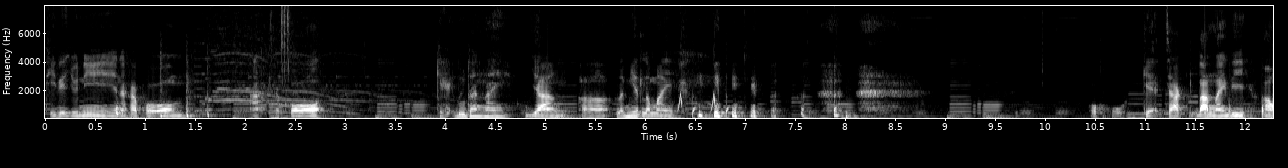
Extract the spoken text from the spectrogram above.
ที่เด็ดอยู่นี่นะครับผมอะจะขอแกะดูด้านในอย่างเอ่อละเมียดละไม โอ้โห แกะจากด้านไหนดี เอา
